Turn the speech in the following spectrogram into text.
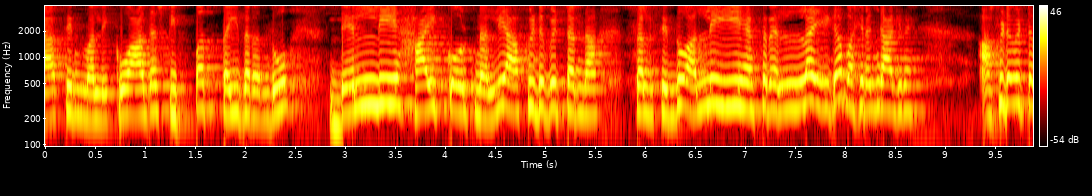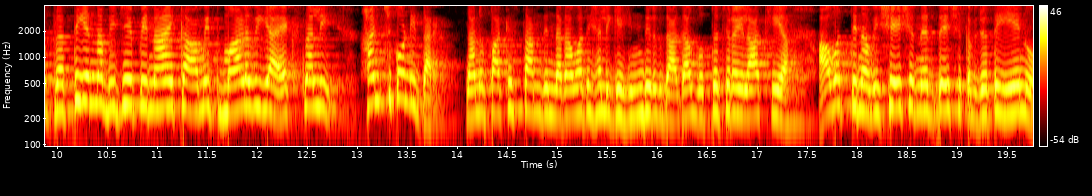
ಯಾಸಿನ್ ಮಲ್ಲಿಕ್ ಆಗಸ್ಟ್ ಇಪ್ಪತ್ತೈದರಂದು ಡೆಲ್ಲಿ ಹೈಕೋರ್ಟ್ನಲ್ಲಿ ಅಫಿಡವಿಟ್ ಅನ್ನ ಸಲ್ಲಿಸಿದ್ದು. ಅಲ್ಲಿ ಈ ಹೆಸರೆಲ್ಲ ಈಗ ಬಹಿರಂಗ ಆಗಿದೆ. ಅಫಿಡವಿಟ್ ಪ್ರತಿಯನ್ನ ಬಿಜೆಪಿ ನಾಯಕ ಅಮಿತ್ ಮಾಳವೀಯ ಎಕ್ಸ್ನಲ್ಲಿ ಹಂಚಿಕೊಂಡಿದ್ದಾರೆ. ನಾನು ಪಾಕಿಸ್ತಾನದಿಂದ ನವದೆಹಲಿಗೆ ಹಿಂದಿರುಗಿದಾಗ ಗುಪ್ತಚರ ಇಲಾಖೆಯ ಆವತ್ತಿನ ವಿಶೇಷ ನಿರ್ದೇಶಕರ ಜೊತೆ ಏನು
